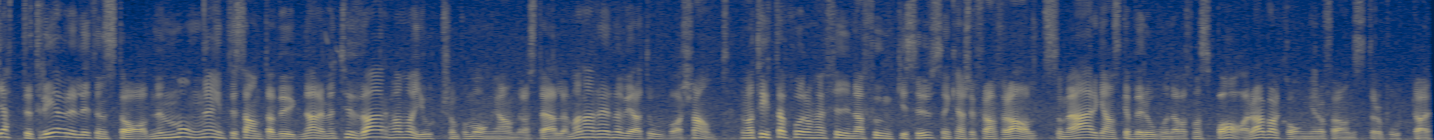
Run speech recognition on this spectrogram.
jättetrevlig liten stad med många intressanta byggnader men tyvärr har man gjort som på många andra ställen. Man har renoverat ovarsamt. När man tittar på de här fina funkishusen kanske framför allt som är ganska beroende av att man sparar balkonger och fönster och portar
